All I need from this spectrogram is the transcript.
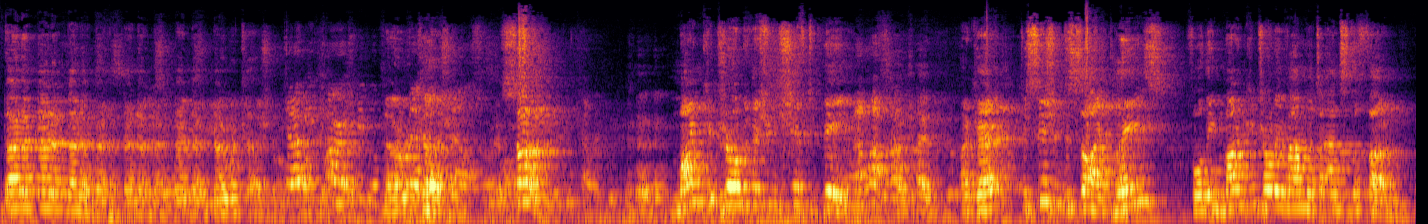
no, no, no, no, no, no, no, no, no, no, no, no, no recursion. Don't encourage people to No recursion. So, mind control division shift B. Okay, decision decide, please, for the mind controlling of Amber to answer the phone.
